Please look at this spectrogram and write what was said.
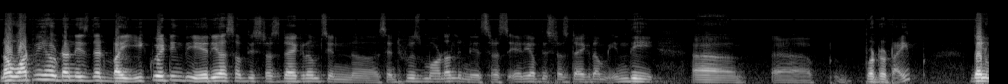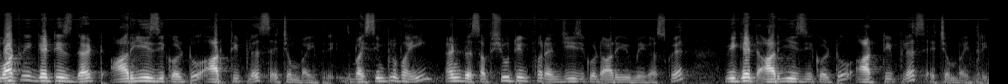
Now what we have done is that by equating the areas of the stress diagrams in uh, centrifuge model in the stress area of the stress diagram in the uh, uh, prototype then what we get is that Re is equal to RT plus Hm by 3 by simplifying and substituting for Ng is equal to Re omega square we get Re is equal to RT plus Hm by 3.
